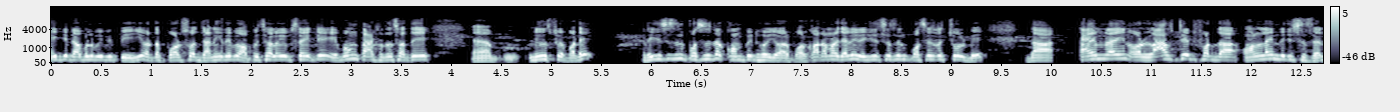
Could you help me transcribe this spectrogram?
এই যে ডাব্লিউবিপিপি অর্থাৎ পর্ষদ জানিয়ে দেবে অফিসিয়াল ওয়েবসাইটে এবং তার সাথে সাথে নিউজ পেপারে রেজিস্ট্রেশন প্রসেসটা কমপ্লিট হয়ে যাওয়ার পর। কারণ আমরা জানি রেজিস্ট্রেশন প্রসেসটা চলবে। The time line or last date for the online registration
